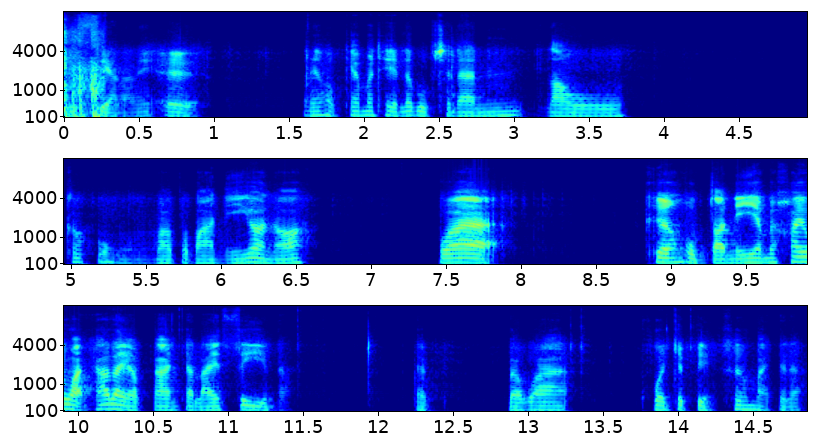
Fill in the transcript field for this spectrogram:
ปิดเสียงอันนี้เอออันนี้ผม แค่มาเทสระบบฉะนั้นเราก็คงมาประมาณนี้ก่อนเนาะเพราะว่าเครื่องผมตอนนี้ยังไม่ค่อยหวเท่าไหร่กับการจะไลฟ์ซีมนะแบบแบบว่าควรจะเปลี่ยนเครื่องใหม่ไปแล้ว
